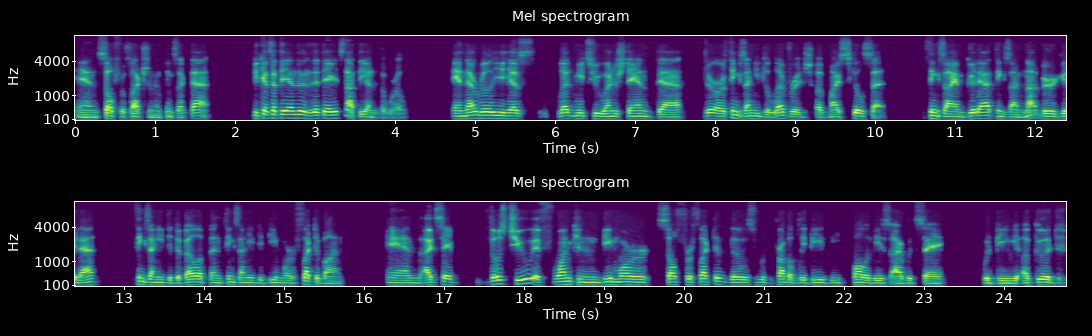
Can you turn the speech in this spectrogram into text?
and self reflection and things like that. Because at the end of the day, it's not the end of the world. And that really has led me to understand that there are things I need to leverage of my skill set, things I am good at, things I'm not very good at, things I need to develop, and things I need to be more reflective on. And I'd say those two, if one can be more self reflective, those would probably be the qualities I would say would be a good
